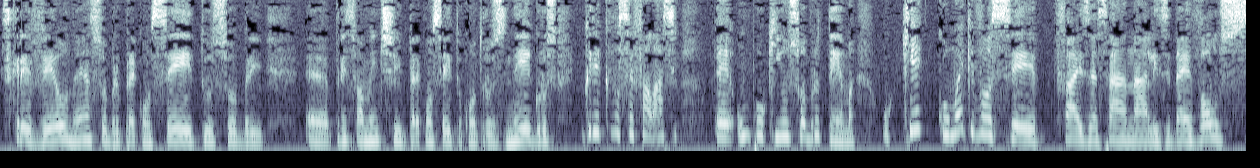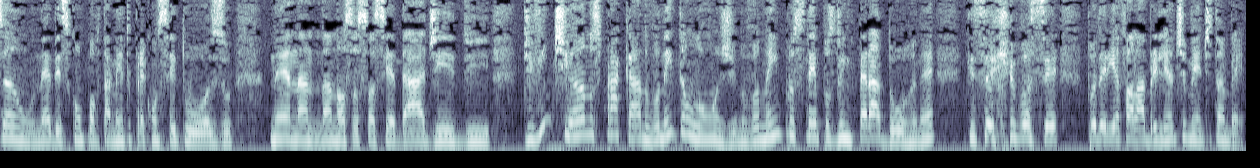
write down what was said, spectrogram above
escreveu né, sobre preconceito, sobre é, principalmente preconceito contra os negros. Eu queria que você falasse é, um pouquinho sobre o tema. O que, como é que você faz essa análise da evolução né, desse comportamento preconceituoso né, na, na nossa sociedade de, de 20 anos para cá? Não vou nem tão longe, não vou nem para os tempos do imperador, né? Que sei que você poderia falar brilhantemente também.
